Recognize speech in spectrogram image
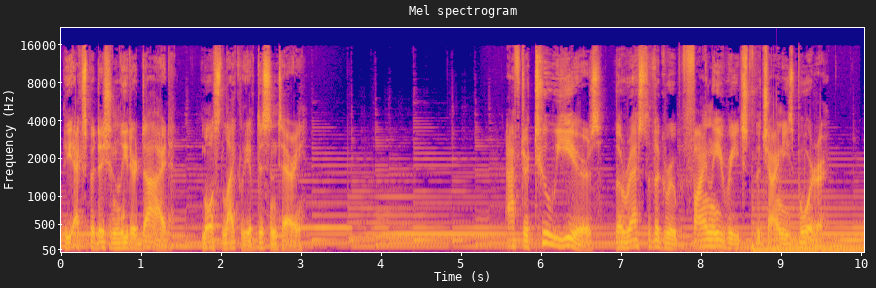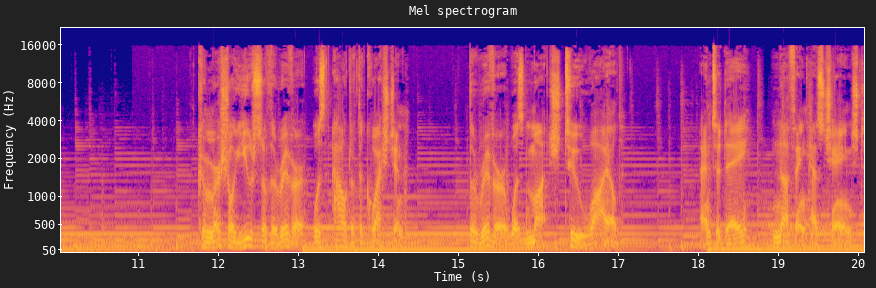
The expedition leader died, most likely of dysentery. After two years, the rest of the group finally reached the Chinese border commercial use of the river was out of the question. The river was much too wild. And today, nothing has changed.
